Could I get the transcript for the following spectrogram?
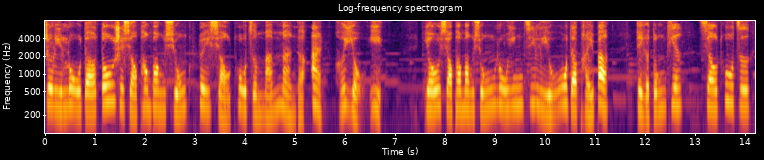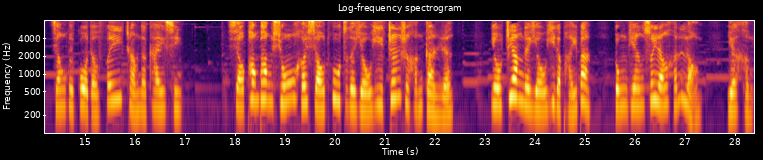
这里录的都是小胖胖熊对小兔子满满的爱和友谊，有小胖胖熊录音机礼物的陪伴，这个冬天小兔子将会过得非常的开心。小胖胖熊和小兔子的友谊真是很感人，有这样的友谊的陪伴，冬天虽然很冷。也很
